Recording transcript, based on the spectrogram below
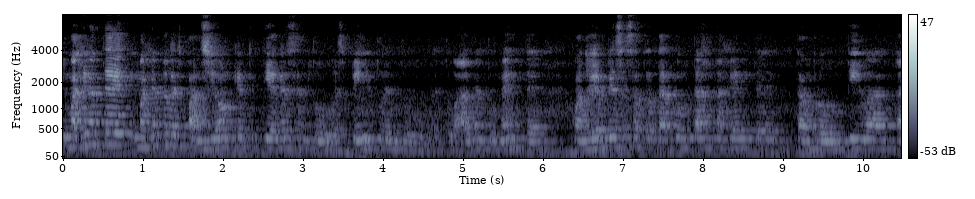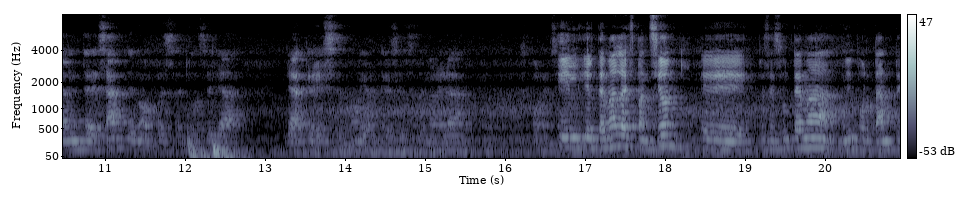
imagínate, imagínate la expansión que tú tienes en tu espíritu, en tu, en tu alma, en tu mente, cuando ya empiezas a tratar con tanta gente tan productiva, tan interesante, ¿no? Pues entonces ya, ya creces, ¿no? Ya creces de manera exponencial. Y, y el tema de la expansión, eh, pues es un tema muy importante.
